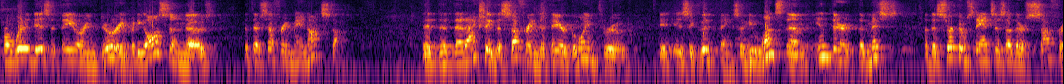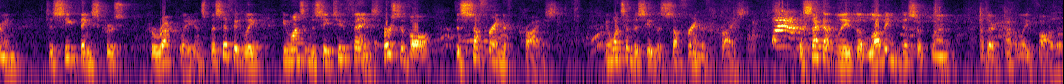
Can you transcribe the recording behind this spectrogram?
for what it is that they are enduring, but he also knows that their suffering may not stop. That, that, that actually the suffering that they are going through is, a good thing. So he wants them in their, the midst of the circumstances of their suffering to see things correctly. And specifically, he wants them to see two things. First of all, the suffering of Christ. He wants them to see the suffering of Christ. The secondly, the loving discipline of their Heavenly Father.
